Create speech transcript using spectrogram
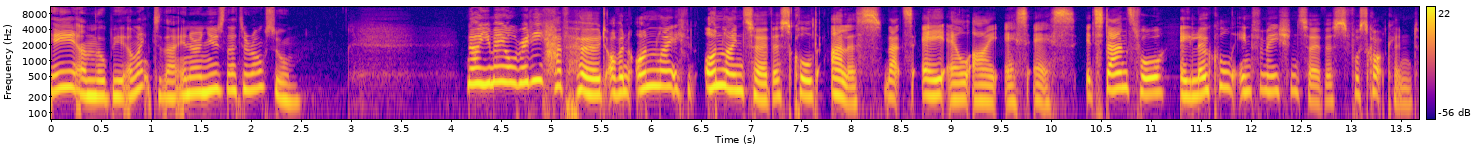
and there'll be a link to that in our newsletter also. Now, you may already have heard of an online, online service called ALISS. That's A L I S S. It stands for a Local Information Service for Scotland.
